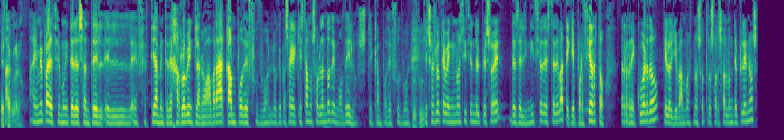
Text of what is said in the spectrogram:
Está claro. A mí me parece muy interesante el, el, efectivamente dejarlo bien claro. Habrá campo de fútbol. Lo que pasa es que aquí estamos hablando de modelos de campo de fútbol. Que eso es lo que venimos diciendo el PSOE desde el inicio de este debate. Que por cierto, recuerdo que lo llevamos nosotros al salón de plenos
